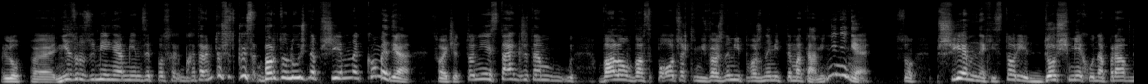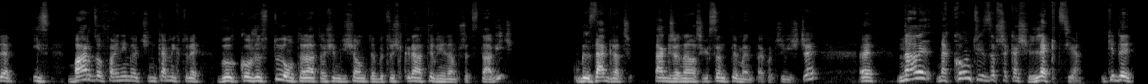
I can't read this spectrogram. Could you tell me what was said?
lub e, niezrozumienia między bohaterami. To wszystko jest bardzo luźna, przyjemna komedia. Słuchajcie, to nie jest tak, że tam walą was po oczach jakimiś ważnymi, poważnymi tematami. Nie, nie, nie. To są przyjemne historie do śmiechu naprawdę i z bardzo fajnymi odcinkami, które wykorzystują te lata 80., by coś kreatywnie nam przedstawić by zagrać także na naszych sentymentach oczywiście. E, No ale na końcu jest zawsze jakaś lekcja. I kiedy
